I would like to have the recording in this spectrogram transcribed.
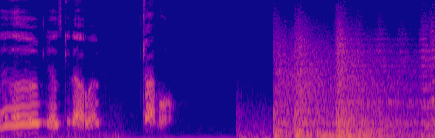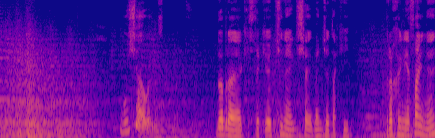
Eee, nie zginąłem. Czemu? Musiałem zginąć. Dobra, jakiś taki odcinek dzisiaj będzie taki trochę niefajny.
